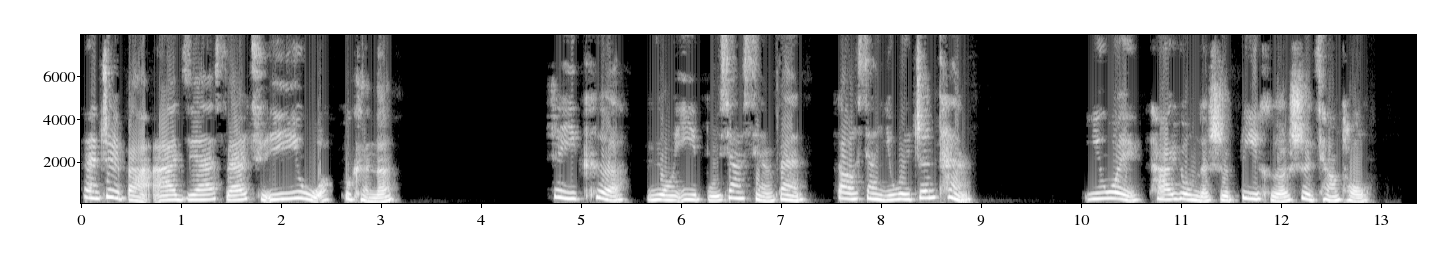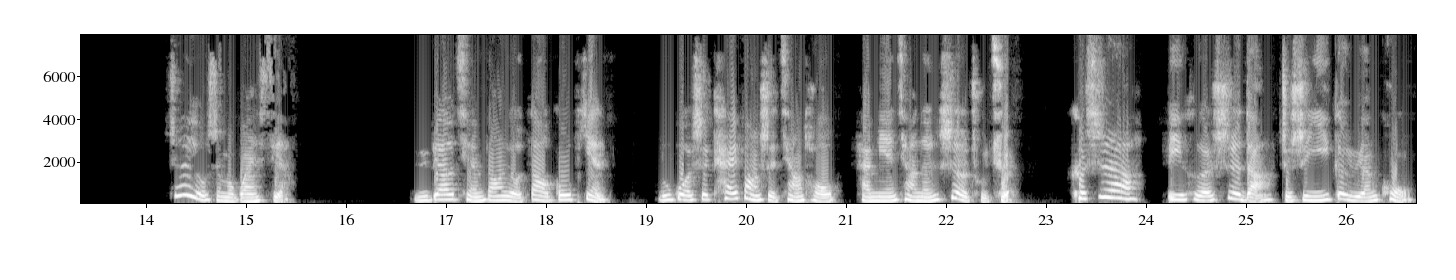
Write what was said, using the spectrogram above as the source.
但这把 RGS-H 一一五不可能。”这一刻，永义不像嫌犯，倒像一位侦探，因为他用的是闭合式枪头。这有什么关系？鱼标前方有倒钩片，如果是开放式枪头，还勉强能射出去。可是啊，闭合式的只是一个圆孔。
